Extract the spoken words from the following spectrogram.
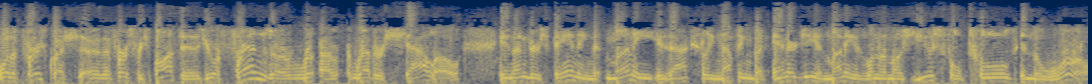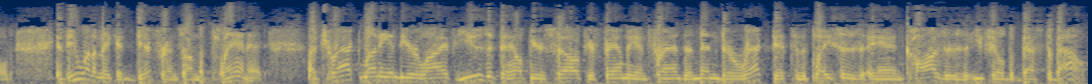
Well, the first question, uh, the first response is your friends are r- uh, rather shallow in understanding that money is actually nothing but energy, and money is one of the most useful tools in the world. If you want to make a difference on the planet, attract money into your life, use it to help yourself, your family, and friends, and then direct it to the places and causes that you feel the best about.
